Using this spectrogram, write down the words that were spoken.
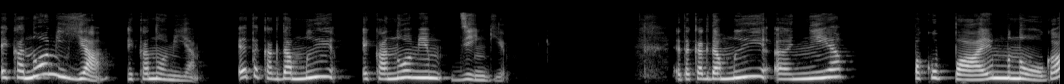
Экономия, экономия– это когда мы экономим деньги. Это когда мы э, не покупаем много,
